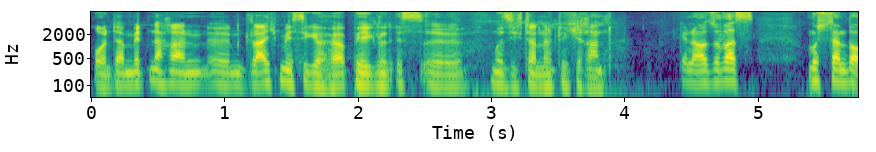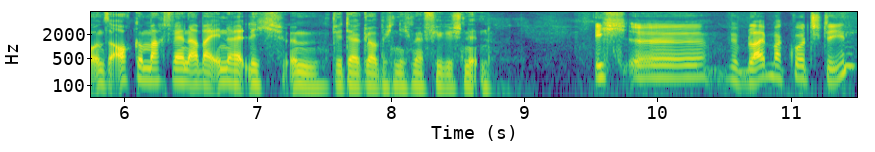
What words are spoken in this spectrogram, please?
Und damit nachher ein, ein gleichmäßiger Hörpegel ist, äh, muss ich dann natürlich ran. Genau, sowas muss dann bei uns auch gemacht werden, aber inhaltlich ähm, wird da, glaube ich, nicht mehr viel geschnitten. Ich, äh, wir bleiben mal kurz stehen.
